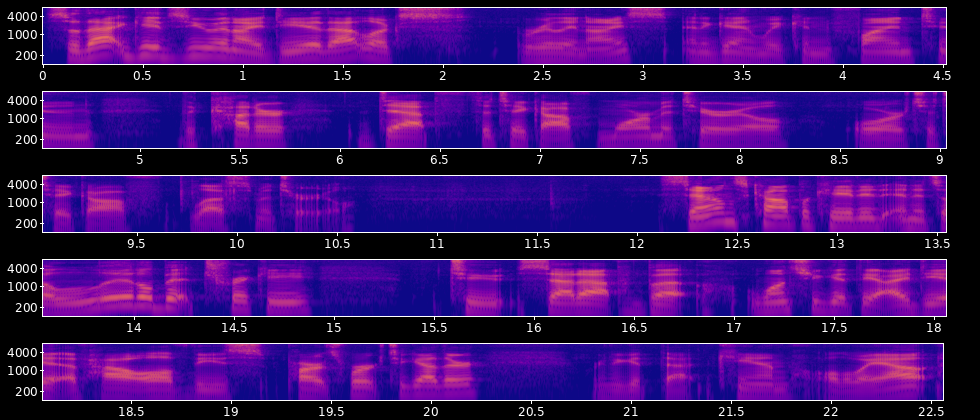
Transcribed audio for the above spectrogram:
So that gives you an idea. That looks really nice. And again, we can fine tune the cutter depth to take off more material or to take off less material. Sounds complicated and it's a little bit tricky to set up, but once you get the idea of how all of these parts work together, we're going to get that cam all the way out.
